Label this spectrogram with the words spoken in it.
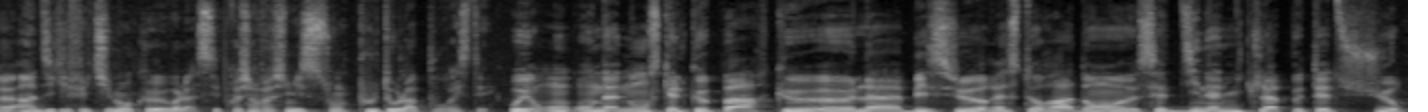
euh, effectivement que voilà, ces pressions inflationnistes sont plutôt là pour rester. Oui, on, annonce quelque part que euh, la BCE restera dans cette dynamique-là, peut-être sur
